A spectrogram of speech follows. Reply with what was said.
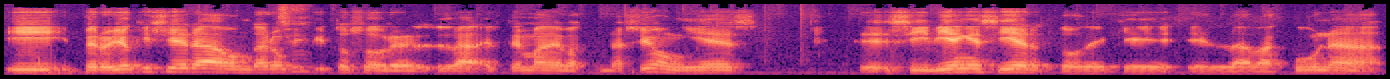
Y, pero yo quisiera ahondar un poquito sobre el tema de vacunación y es, eh, si bien es cierto de que la vacuna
